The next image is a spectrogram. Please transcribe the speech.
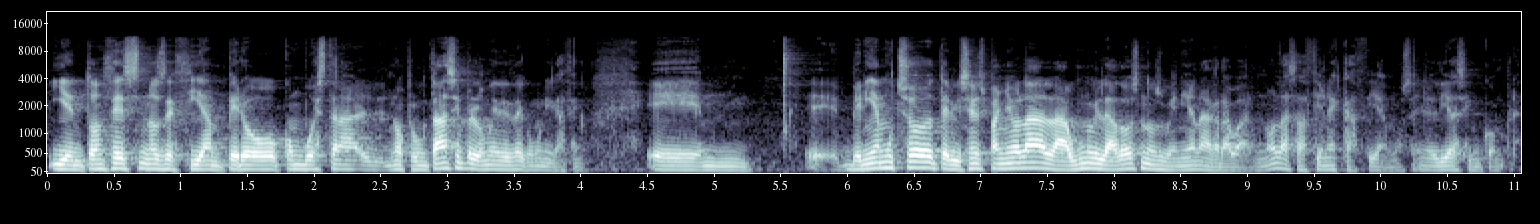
y entonces nos decían, pero con vuestra, nos preguntaban siempre los medios de comunicación, em, eh, venía mucho Televisión Española, la 1 y la 2 nos venían a grabar, ¿no? las acciones que hacíamos en el día sin compra.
